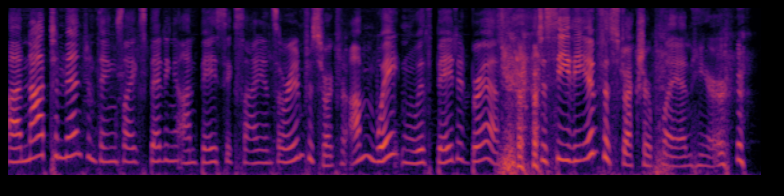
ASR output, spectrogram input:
Uh, not to mention things like spending on basic science or infrastructure. I'm waiting with bated breath to see the infrastructure plan here.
